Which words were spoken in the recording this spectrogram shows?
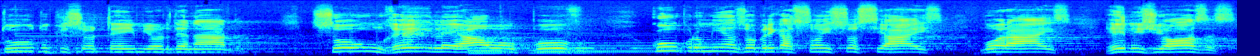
tudo o que o Senhor tem me ordenado. Sou um rei leal ao povo cumpro minhas obrigações sociais, morais, religiosas.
